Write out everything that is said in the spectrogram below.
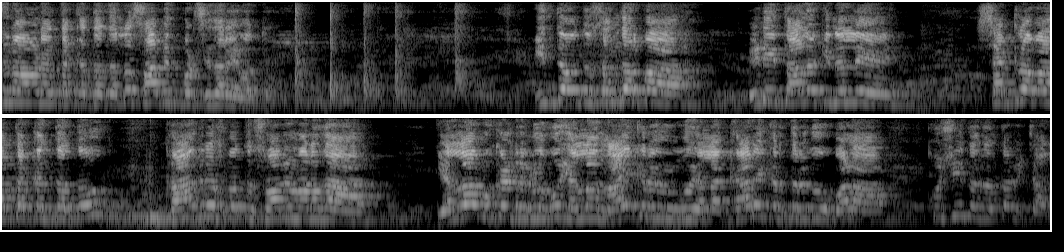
ಚುನಾವಣೆ ಅಂತಕ್ಕಂಥದ್ದನ್ನು ಸಾಬೀತುಪಡಿಸಿದ್ದಾರೆ ಇವತ್ತು. ಇಂಥ ಒಂದು ಸಂದರ್ಭ ಇಡೀ ತಾಲೂಕಿನಲ್ಲಿ ಸಕ್ರಮ ಅಂತಕ್ಕಂಥದ್ದು, ಕಾಂಗ್ರೆಸ್ ಮತ್ತು ಸ್ವಾಭಿಮಾನದ ಎಲ್ಲ ಮುಖಂಡರುಗಳಿಗೂ, ಎಲ್ಲ ನಾಯಕರಿಗೂ ಎಲ್ಲ ಕಾರ್ಯಕರ್ತರಿಗೂ ಬಹಳ ಖುಷಿ ತಂದಂಥ ವಿಚಾರ.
